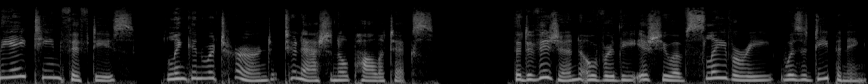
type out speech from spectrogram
In the 1850s, Lincoln returned to national politics. The division over the issue of slavery was deepening.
